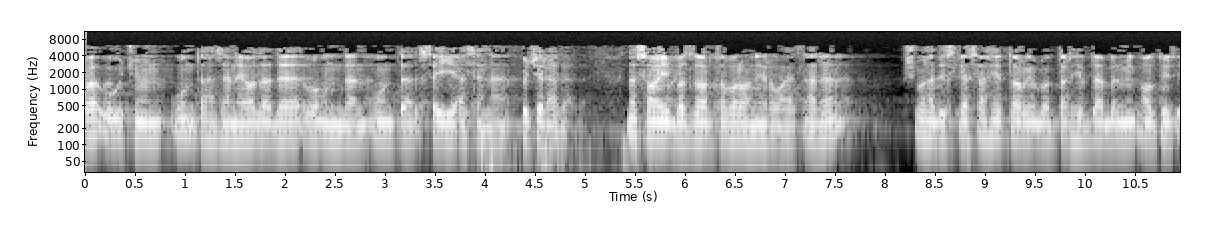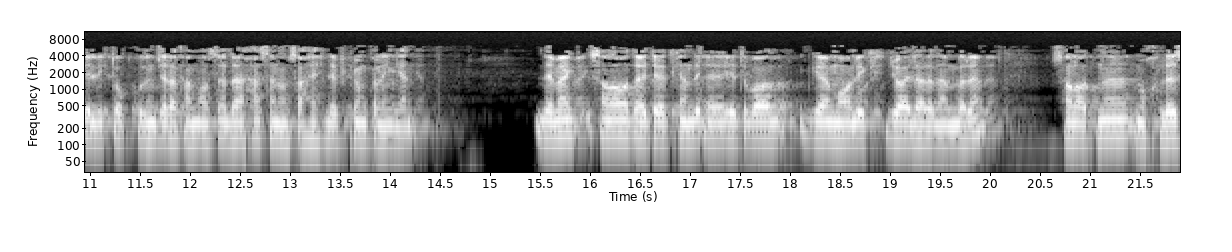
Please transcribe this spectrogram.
va u uchun o'nta hasana yozadi va undan o'nta sayyasini o'chiradi. Nasoiy bazzor tabaroniy rivoyatlari ushbu hadisga sahih targ'ibot tarhibda bir ming olti yuz ellik to'qqizinchi raqam ostida hasanun sahih deb hukm qilingan. demak salovat aytayotganda e, e'tiborga molik joylaridan biri salotni muxlis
